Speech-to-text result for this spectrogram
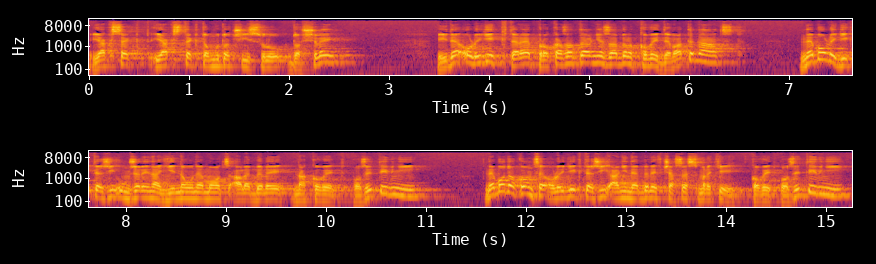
jak, se, jak jste k tomuto číslu došli? Jde o lidi, které prokazatelně zabil COVID-19? Nebo lidi, kteří umřeli na jinou nemoc, ale byli na COVID pozitivní? Nebo dokonce o lidi, kteří ani nebyli v čase smrti COVID pozitivní?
